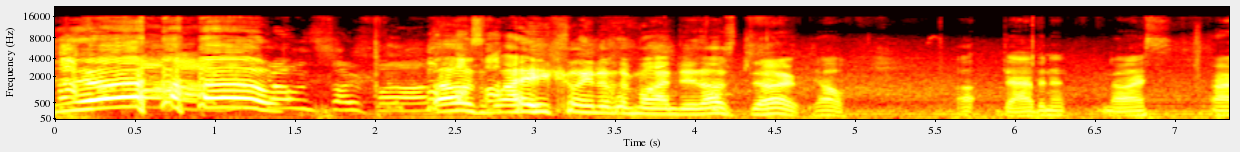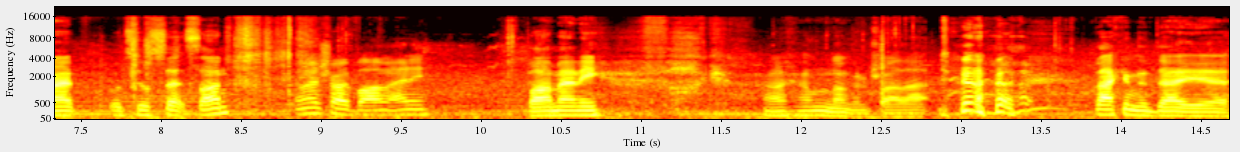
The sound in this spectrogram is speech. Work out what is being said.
Yo! Going so far. That was way cleaner than mine, dude. That was dope. Yo. Oh, dabbing it. Nice. All right, what's your set, son? I'm gonna try bar Manny. Bar Manny. Fuck. I- I'm not gonna try that. Back in the day, yeah.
